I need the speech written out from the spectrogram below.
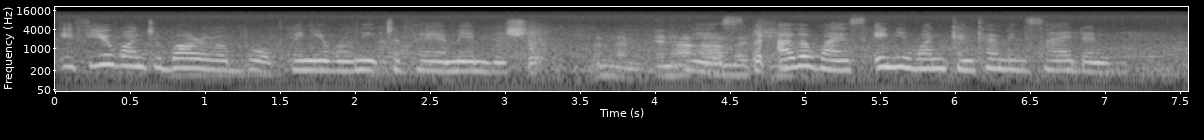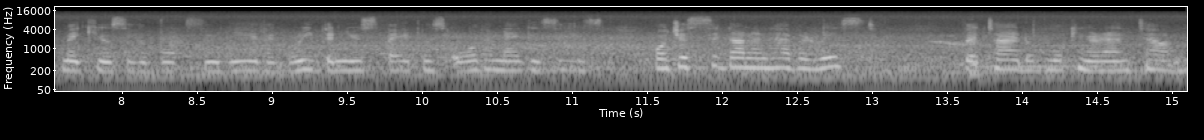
If you want to borrow a book, then you will need to pay a membership. En yes, but otherwise, anyone can come inside and make use of the books and read, and read the newspapers or the magazines, or just sit down and have a rest. They're tired of walking around town.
